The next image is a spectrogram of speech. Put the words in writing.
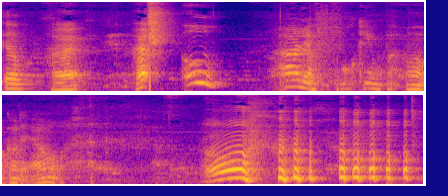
Go. Hey. Oh. Ah, the fucking. Oh, got it out. Oh.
